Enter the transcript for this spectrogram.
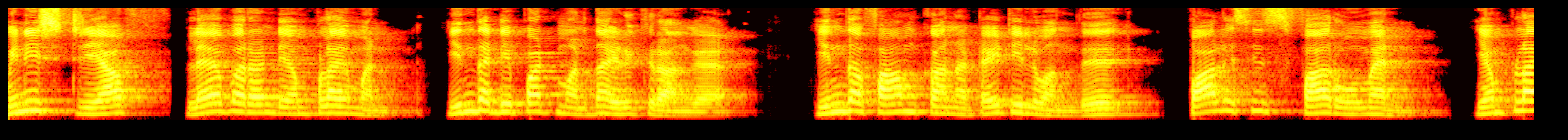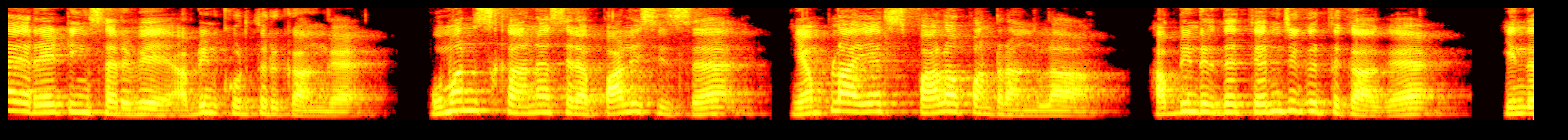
ministry of labour and employment இந்த டிபார்ட்மெண்ட் தான் எடுக்கிறாங்க. இந்த ஃபார்முக்கான டைட்டில் வந்து policies for women employer rating survey அப்படின்னு கொடுத்துருக்காங்க. உமன்ஸ்க்கான சில பாலிசிஸை எம்ப்ளாயர்ஸ் ஃபாலோ பண்ணுறாங்களா அப்படின்றத தெரிஞ்சுக்கிறதுக்காக இந்த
